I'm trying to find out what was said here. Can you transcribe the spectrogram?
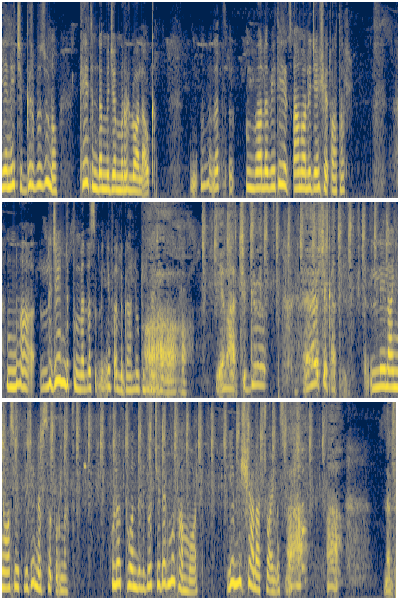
የእኔ ችግር ብዙ ነው። ከየት እንደምጀምርሉ አላውቅም። ማለት ባለቤቴ ሕፃኗ ልጄን ሸጧታል እና ልጄን እንድትመለስልኝ እፈልጋለሁ ጌታዬ። የባህር ችግር። እሺ ቀጥይ። ሌላኛዋ ሴት ልጄ ነፍሰ ጡር ናት። ሁለቱ ወንድ ልጆቼ ደግሞ ታመዋል። የሚሻላቸው አይመስልም። ነፍሰ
